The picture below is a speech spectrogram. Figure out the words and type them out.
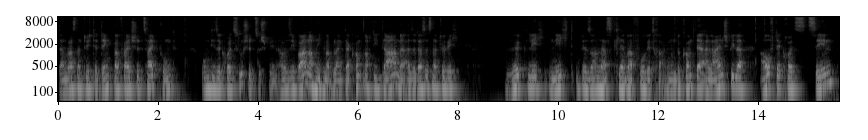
dann war es natürlich der denkbar falsche Zeitpunkt, um diese Kreuz-Lusche zu spielen. Aber sie war noch nicht mal blank, da kommt noch die Dame, also das ist natürlich wirklich nicht besonders clever vorgetragen. Nun bekommt der Alleinspieler auf der Kreuz 10,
